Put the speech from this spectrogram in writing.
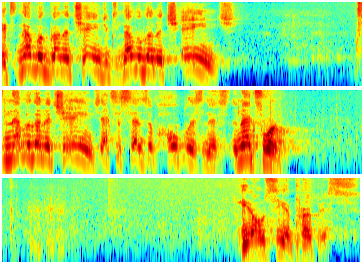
it's never going to change? It's never going to change. It's never going to change. That's a sense of hopelessness. The next one you don't see a purpose.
